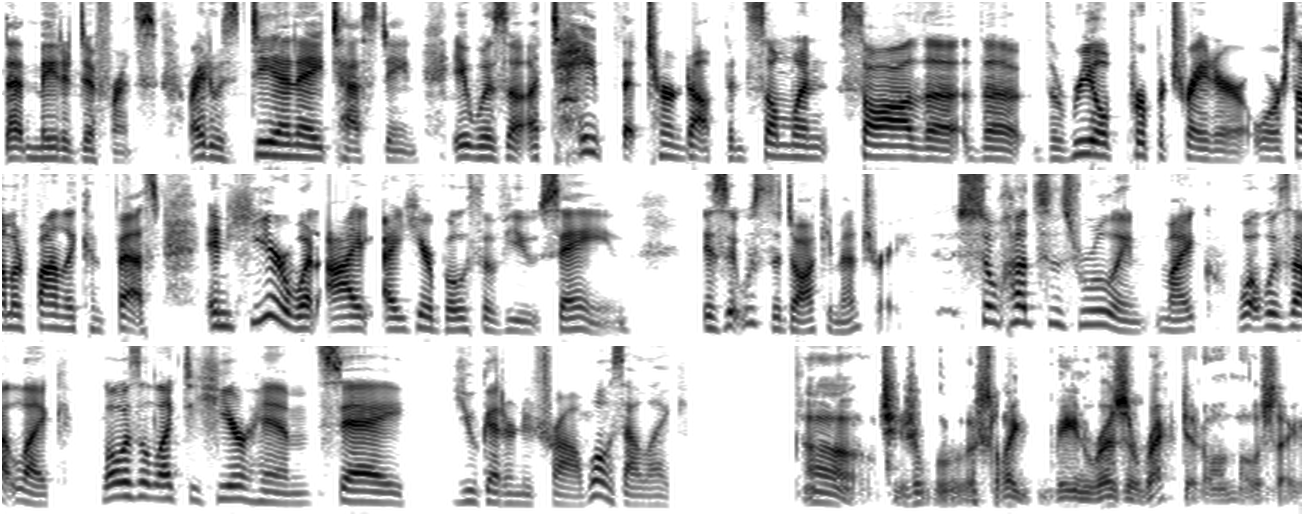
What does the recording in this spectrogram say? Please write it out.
that made a difference, right? It was DNA testing. It was a, a, tape that turned up and someone saw the, the, the real perpetrator or someone finally confessed. And here, what I, I hear both of you saying is it was the documentary. So Hudson's ruling, Mike, what was that like? What was it like to hear him say, you get a new trial? What was that like? Oh, geez, it's like being resurrected almost. I'm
